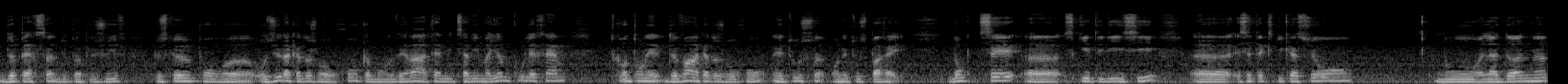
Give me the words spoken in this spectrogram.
de personnes du peuple juif, puisque pour, euh, aux yeux d'Akadosh Baruch comme on le verra, Mitzavi Mayom Kulechem, quand on est devant Akadosh Baruch on est tous, on est tous pareils. Donc, c'est euh, ce qui était dit ici, euh, et cette explication nous la donne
